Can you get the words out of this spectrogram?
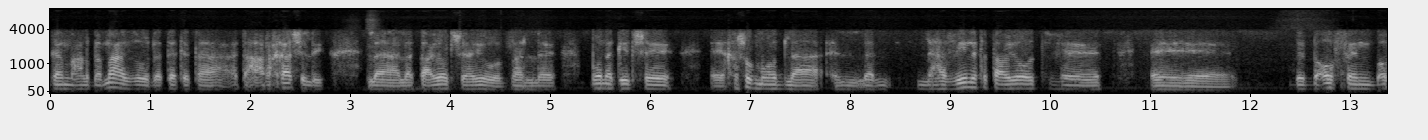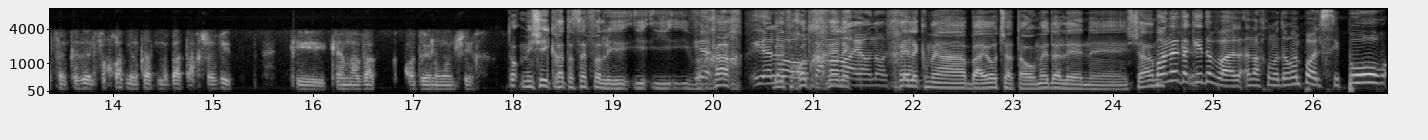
גם על הבמה הזו לתת את, ה, את ההערכה שלי לטעויות שהיו, אבל בוא נגיד שחשוב מאוד לה, להבין את הטעויות ו... אה, באופן, באופן כזה, לפחות מנקודת מבט עכשווית, כי, כי המאבק עודנו ממשיך. טוב, מי שיקרא את הספר ייווכח לפחות חלק, רעיונות, חלק כן. מהבעיות שאתה עומד עליהן אה, שם. בוא נגיד אבל, אנחנו מדברים פה על סיפור,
